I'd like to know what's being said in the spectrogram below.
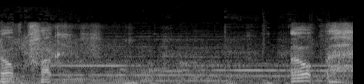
Oh, fuck. Oh.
